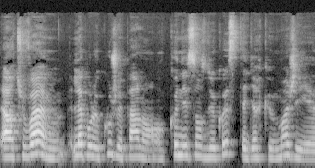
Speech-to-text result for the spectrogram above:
alors tu vois, là pour le coup, je parle en connaissance de cause, c'est-à-dire que moi, j'ai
